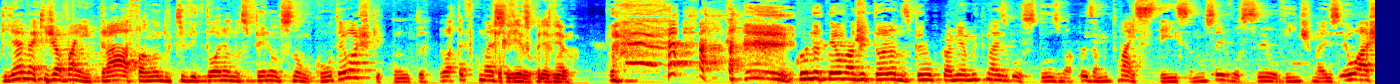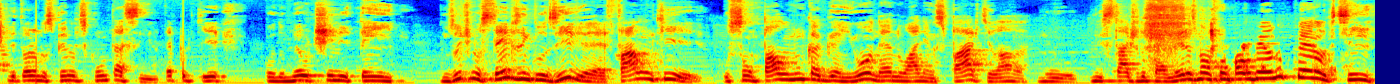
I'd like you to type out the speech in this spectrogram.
Guilherme aqui já vai entrar falando que vitória nos pênaltis não conta. Eu acho que conta. Eu até fico mais feliz. Previu, Quando tem uma vitória nos pênaltis, para mim é muito mais gostoso, uma coisa muito mais tensa. Não sei você, ouvinte, mas eu acho que vitória nos pênaltis conta assim. Até porque quando o meu time tem. Nos últimos tempos, inclusive, é, falam que o São Paulo nunca ganhou né, no Allianz Parque, lá no, no estádio do Palmeiras, mas o São Paulo ganhou no pênalti, sim.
